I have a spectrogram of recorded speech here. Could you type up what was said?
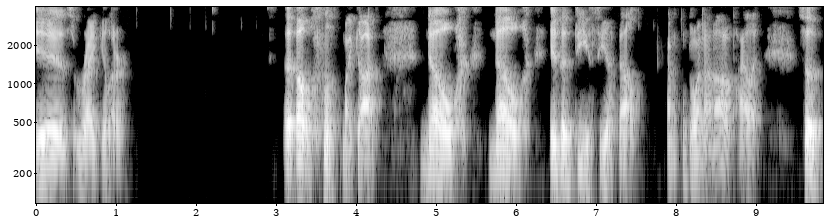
is regular. Uh, oh, oh my god. No, no, is a DCFL. I'm going on autopilot. So,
